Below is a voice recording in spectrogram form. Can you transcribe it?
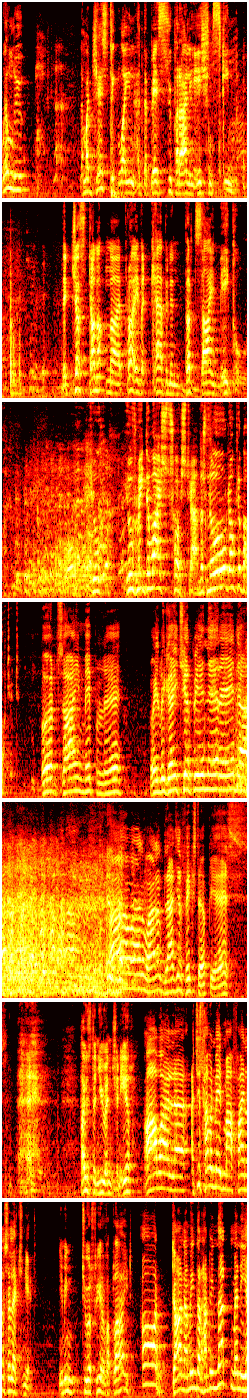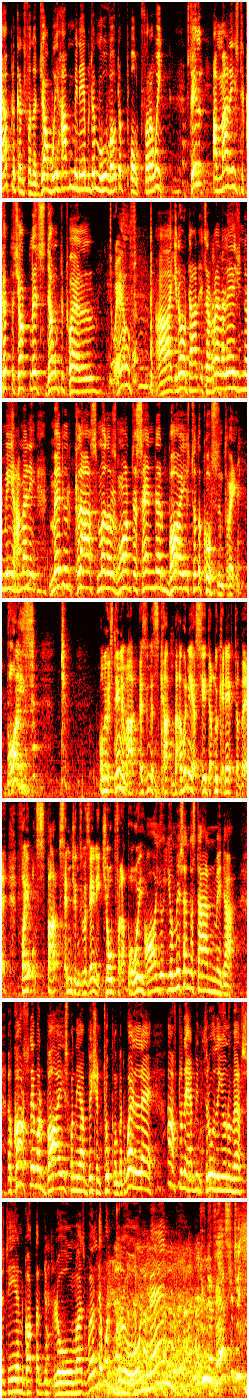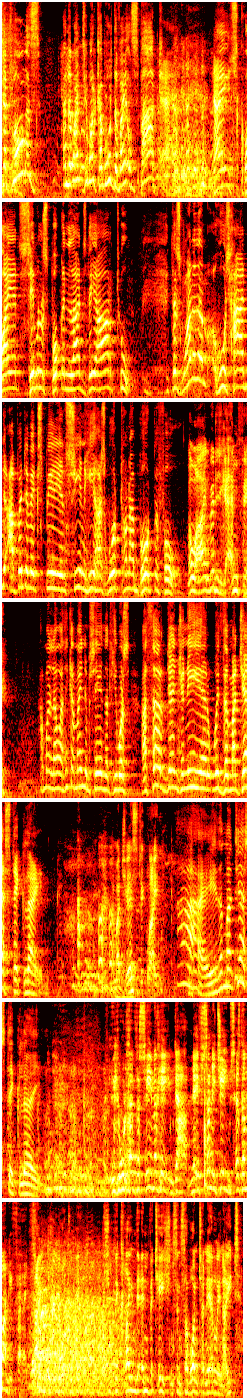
well, no, the Majestic line had the best superannuation scheme. They'd just done up my private cabin in Bird's Eye Maple. You, you've made the wise choice, Dan. There's no doubt about it. Bird's eye maple, eh? We'll be very chirpy in there, eh, darling? ah, well, well, I'm glad you're fixed up, yes. How's the new engineer? Ah, well, uh, I just haven't made my final selection yet. You mean two or three have applied? Oh, Don, I mean, there have been that many applicants for the job, we haven't been able to move out of port for a week. Still, I managed to cut the short list down to 12. Twelve? Ah, you know, Dad, it's a revelation to me how many middle-class mothers want to send their boys to the coasting trade. Boys? Well, it's none of my business, Captain, but I wouldn't have said that looking after the Vital Spark's engines was any job for a boy. Oh, you, you misunderstand me, Don. Of course, they were boys when the ambition took them, but, well, uh, after they had been through the university and got their diplomas, well, they were grown men. University diplomas? And they want to work aboard the Vital Spark? Nice, quiet, civil-spoken lads they are, too. There's one of them who's had a bit of experience seeing he has worked on a boat before. Oh, aye, and where did you get him for? Well, now, I think I mind him saying that he was a third engineer with the Majestic Line. The Majestic line. Aye, the Majestic Line. You'll have the same again, Dan, if Sonny James has the money for it. Thank you, Waterbury. I shall decline the invitation since I want an early night.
